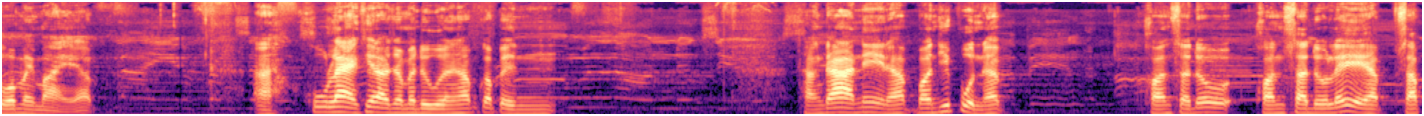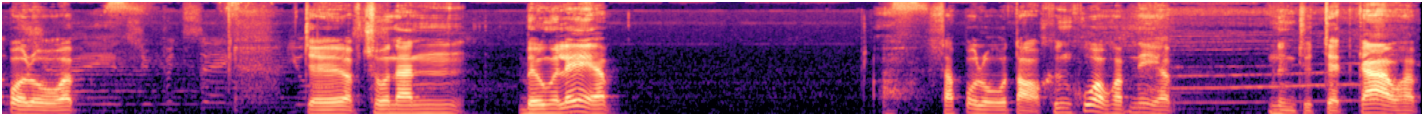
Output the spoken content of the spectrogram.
ตัวใหม่ ๆ ครับ อะ คู่แรกที่เราจะมาดูนะครับก็เป็น ทางด้านนี่นะครับบอลญี่ปุ่นครับคอนซาโดคอนซาโดเล่ครับซัปโปโรครับ เจอกับโชนันเบลเมเล่ครับซัปโปโรต่อครึ่งควบครับนี่ครับ 1.79 ครับ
